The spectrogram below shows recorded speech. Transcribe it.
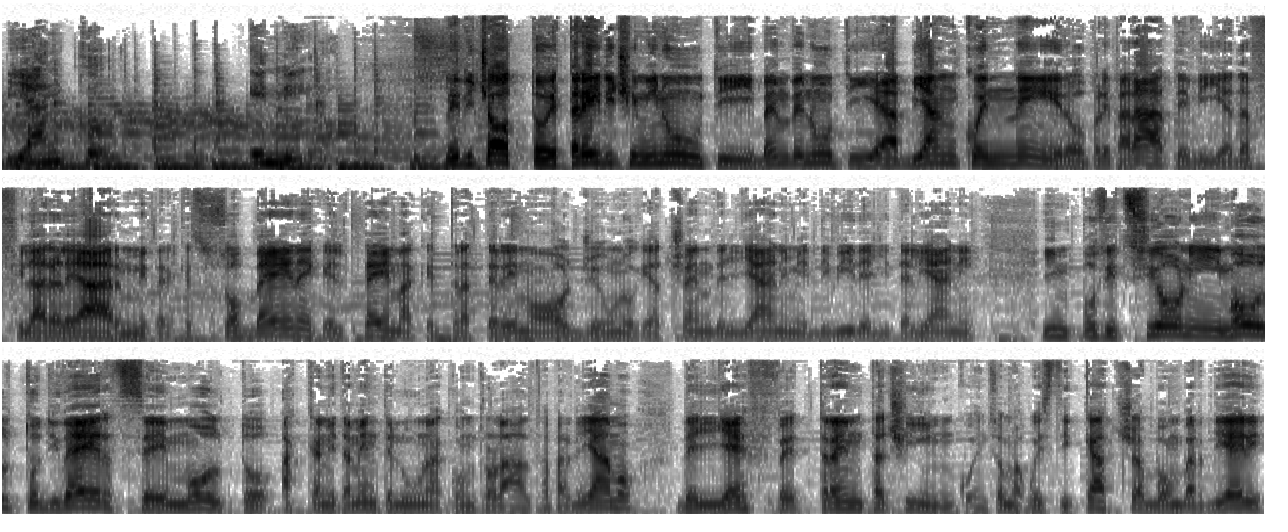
bianco e nero. Le 18 e 13 minuti, benvenuti a Bianco e Nero, preparatevi ad affilare le armi perché so bene che il tema che tratteremo oggi è uno che accende gli animi e divide gli italiani in posizioni molto diverse e molto accanitamente l'una contro l'altra. Parliamo degli F-35, insomma questi cacciabombardieri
